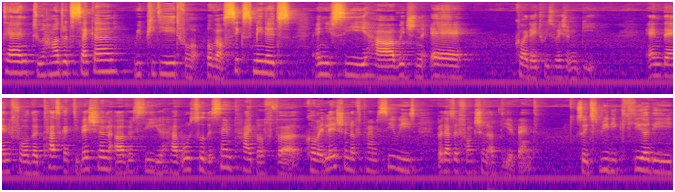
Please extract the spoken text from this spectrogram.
10 to 100 seconds, repeated for over six minutes, and you see how region A correlates with region B. And then for the task activation, obviously you have also the same type of uh, correlation of time series, but as a function of the event. So it's really clearly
